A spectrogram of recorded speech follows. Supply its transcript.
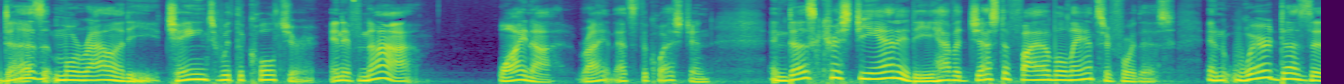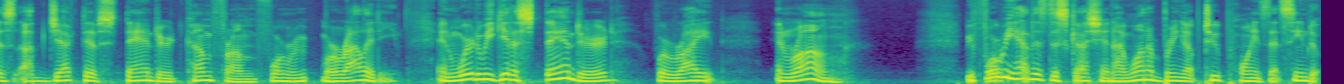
Does morality change with the culture? And if not, why not? Right? That's the question. And does Christianity have a justifiable answer for this? And where does this objective standard come from for morality? And where do we get a standard for right and wrong? Before we have this discussion, I want to bring up two points that seem to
